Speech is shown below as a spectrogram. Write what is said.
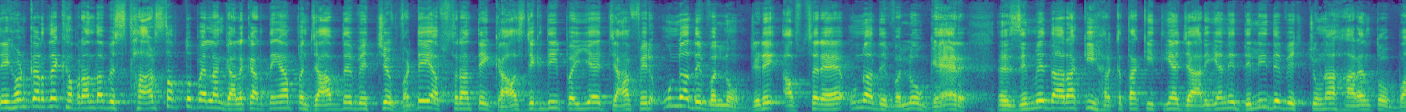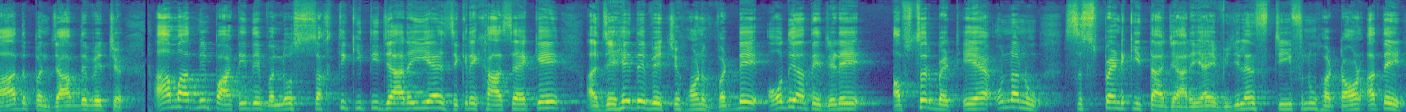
ਤੇ ਹੁਣ ਕਰਦੇ ਖਬਰਾਂ ਦਾ ਵਿਸਥਾਰ। ਸਭ ਤੋਂ ਪਹਿਲਾਂ ਗੱਲ ਕਰਦੇ ਹਾਂ ਪੰਜਾਬ ਦੇ ਵਿੱਚ ਵੱਡੇ ਅਫਸਰਾਂ ਤੇ ਗਾਸ ਡਿੱਗਦੀ ਪਈ ਹੈ ਜਾਂ ਫਿਰ ਉਹਨਾਂ ਦੇ ਵੱਲੋਂ, ਜਿਹੜੇ ਅਫਸਰ ਹੈ, ਉਹਨਾਂ ਦੇ ਵੱਲੋਂ ਗੈਰ ਜ਼ਿੰਮੇਦਾਰਾਂ ਕੀ ਹਰਕਤਾਂ ਕੀਤੀਆਂ ਜਾ ਰਹੀਆਂ ਨੇ? ਦਿੱਲੀ ਦੇ ਵਿੱਚ ਚੋਣਾਂ ਹਾਰਨ ਤੋਂ ਬਾਅਦ ਪੰਜਾਬ ਦੇ ਵਿੱਚ ਆਮ ਆਦਮੀ ਪਾਰਟੀ ਦੇ ਵੱਲੋਂ ਸਖਤੀ ਕੀਤੀ ਜਾ ਰਹੀ ਹੈ। ਜ਼ਿਕਰੇ ਖਾਸ ਹੈ ਕਿ ਅਜਿਹੇ ਦੇ ਵਿੱਚ ਹੁਣ ਵੱਡੇ ਅਹੁਦਿਆਂ ਤੇ ਜਿਹੜੇ ਅਫਸਰ ਬੈਠੇ ਆ, ਉਹਨਾਂ ਨੂੰ ਸਸਪੈਂਡ ਕੀਤਾ ਜਾ ਰਿਹਾ ਹੈ। ਵਿਜੀਲੈਂਸ ਚੀਫ ਨੂੰ ਹਟਾਉਣ ਅਤੇ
